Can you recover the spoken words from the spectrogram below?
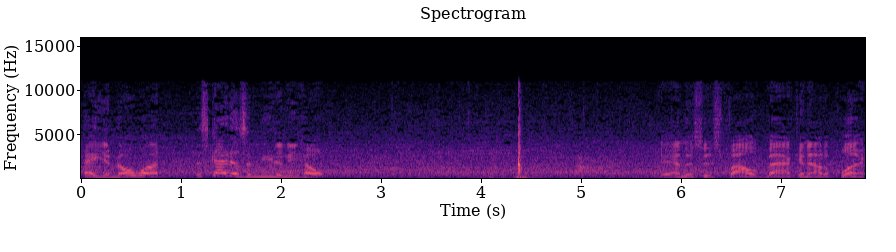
hey, you know what? This guy doesn't need any help. And this is fouled back and out of play.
